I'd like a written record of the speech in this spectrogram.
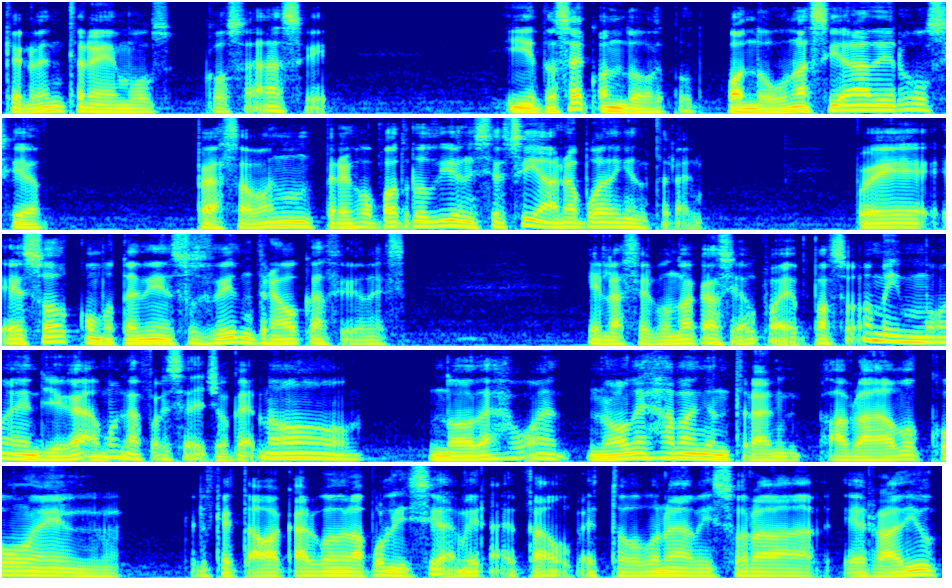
que no entremos, cosas así. Y entonces cuando, cuando uno hacía la denuncia, pasaban tres o cuatro días y dice, sí, ahora pueden entrar. Pues eso, como tenía sucedido en tres ocasiones. En la segunda ocasión, pues pasó lo mismo. llegamos, la fuerza de choque no, no, dejaban, no dejaban entrar. Hablábamos con el, el que estaba a cargo de la policía. Mira, esto, es una emisora de radio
